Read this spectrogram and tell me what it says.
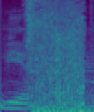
viver.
